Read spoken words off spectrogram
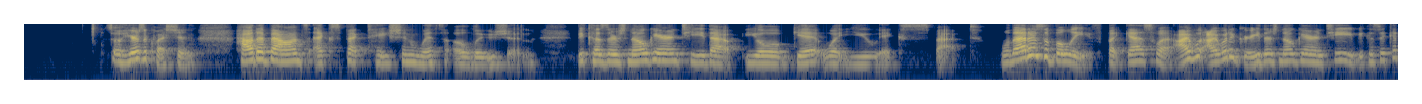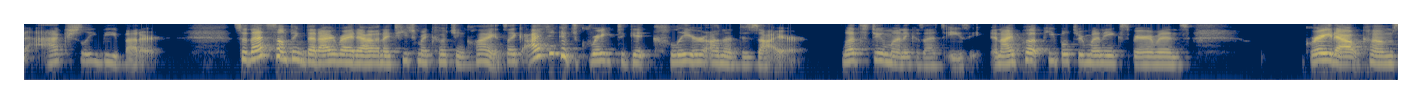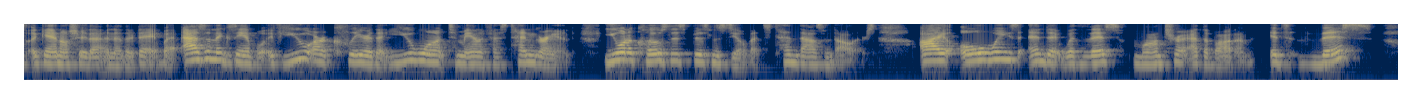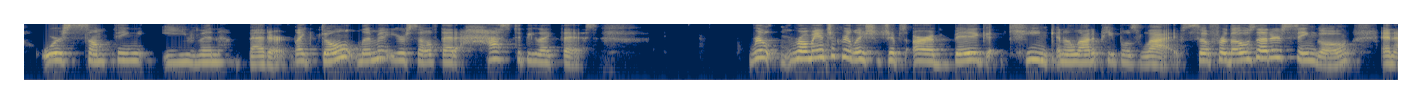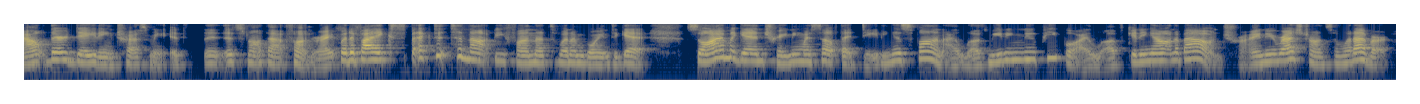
So here's a question How to balance expectation with illusion? Because there's no guarantee that you'll get what you expect. Well, that is a belief, but guess what? I, w- I would agree there's no guarantee because it could actually be better. So that's something that I write out and I teach my coaching clients. Like, I think it's great to get clear on a desire. Let's do money because that's easy. And I put people through money experiments, great outcomes. Again, I'll share that another day. But as an example, if you are clear that you want to manifest 10 grand, you want to close this business deal that's $10,000. I always end it with this mantra at the bottom it's this or something even better. Like, don't limit yourself that it has to be like this. Romantic relationships are a big kink in a lot of people's lives. So for those that are single and out there dating, trust me, it's it's not that fun, right? But if I expect it to not be fun, that's what I'm going to get. So I'm again training myself that dating is fun. I love meeting new people. I love getting out and about and trying new restaurants and whatever.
